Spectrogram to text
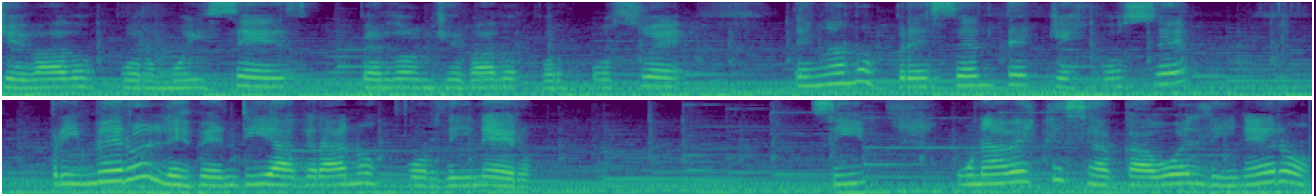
llevados por Moisés, perdón, llevados por Josué. Tengamos presente que José primero les vendía granos por dinero. ¿Sí? Una vez que se acabó el dinero,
